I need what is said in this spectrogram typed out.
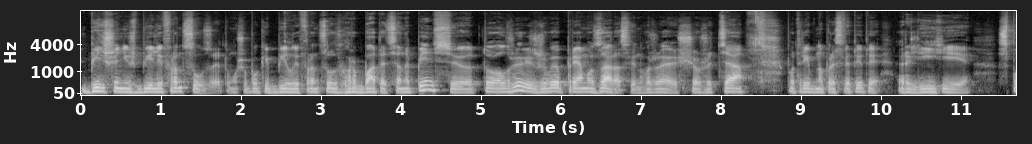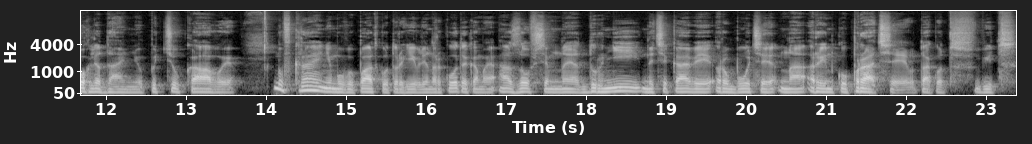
Більше ніж білі французи, тому що поки білий француз горбатиться на пенсію, то Алжирець живе прямо зараз. Він вважає, що життя потрібно присвятити релігії, спогляданню, питтю кави. Ну, в крайньому випадку торгівлі наркотиками, а зовсім не дурній, нецікавій роботі на ринку праці. Отак, от від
